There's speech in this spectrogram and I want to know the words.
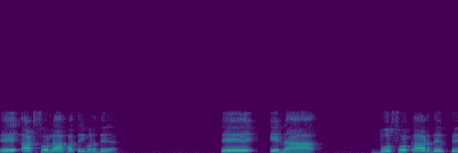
ਤੇ 800 ਲਾਭਪਾਤਰੀ ਬਣਦੇ ਆ। ਤੇ ਇਹਨਾਂ 200 ਕਾਰਡ ਦੇ ਉੱਤੇ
